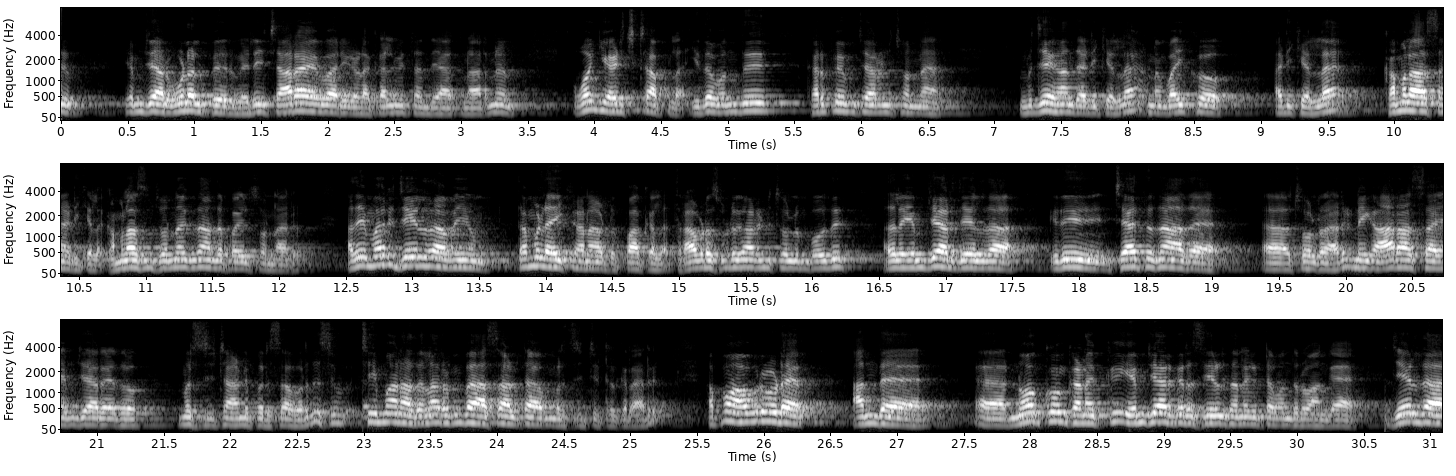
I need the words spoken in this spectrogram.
எம்ஜிஆர் ஊழல் பேர் வெளி சாராயவாரிகளை கல்வி தந்தை ஆக்குனாருன்னு ஓங்கி அடிச்சிட்டாப்புல. இதை வந்து கருப்பு சொன்ன விஜயகாந்த் அடிக்கல நம்ம வைகோ அடிக்கலை கமலஹாசன் அடிக்கலை. கமலஹாசன் சொன்னதுக்கு தான் அந்த பயில் சொன்னார். அதே மாதிரி ஜெயலலிதாவையும் தமிழ் ஐக்கானாட்டு பார்க்கல. திராவிட சுடுகாடுன்னு சொல்லும்போது அதில் எம்ஜிஆர் ஜெயலலிதா இதையும் சேர்த்து தான் அதை சொல்கிறாரு இன்றைக்கி ஆராசா எம்ஜிஆர் ஏதோ விமர்சிச்சிட்டான்னு பெருசாக வருது. சீமான் அதெல்லாம் ரொம்ப அசால்ட்டாக விமர்சிச்சுட்டு இருக்கிறாரு அப்போ அவரோட அந்த நோக்கம் கணக்கு எம்ஜிஆர் ரசிகர்கள் தன்கிட்ட வந்துடுவாங்க ஜெயலலிதா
